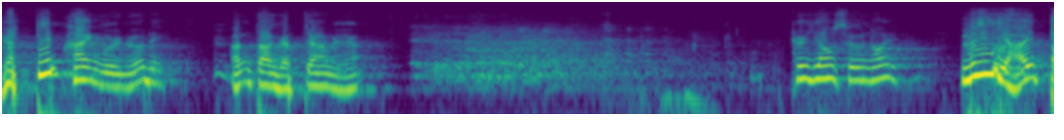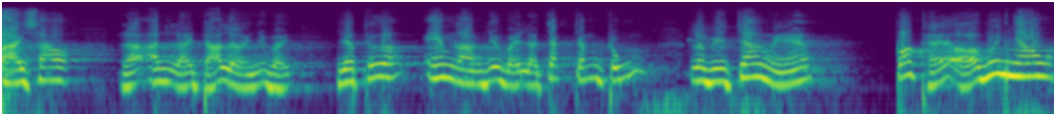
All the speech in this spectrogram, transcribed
gạch tiếp hai người nữa đi. Anh ta gạch cha mẹ. Cái giáo sư nói, lý giải tại sao là anh lại trả lời như vậy. Dạ thưa, em làm như vậy là chắc chắn trúng. Là vì cha mẹ có thể ở với nhau,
